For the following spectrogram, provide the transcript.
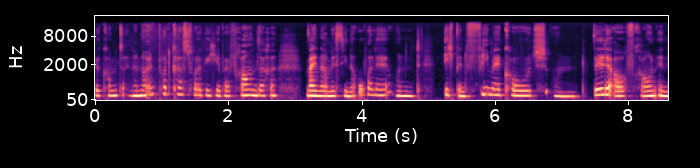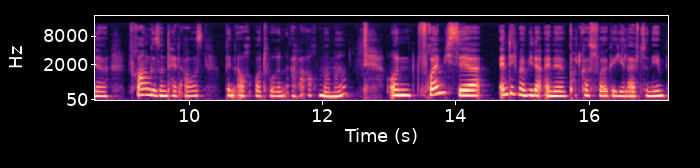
Willkommen zu einer neuen Podcast-Folge hier bei Frauensache. Mein Name ist Sina Oberle und ich bin Female Coach und bilde auch Frauen in der Frauengesundheit aus, bin auch Autorin, aber auch Mama und freue mich sehr, endlich mal wieder eine Podcast-Folge hier live zu nehmen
